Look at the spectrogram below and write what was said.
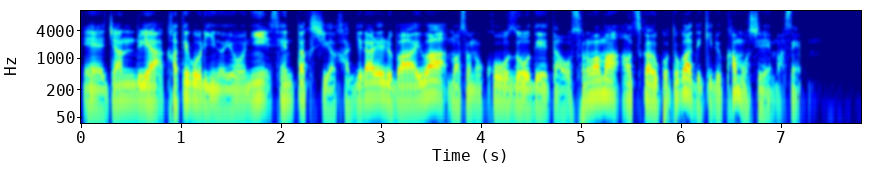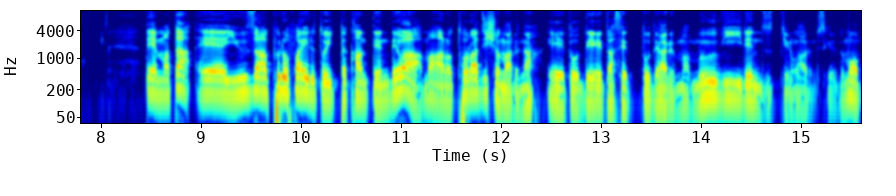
え、ジャンルやカテゴリーのように選択肢が限られる場合は、まあ、その構造データをそのまま扱うことができるかもしれません。で、また、えー、ユーザープロファイルといった観点では、まあ、あの、トラディショナルな、えっ、ー、と、データセットである、まあ、 MovieLens っていうのがあるんですけれども、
